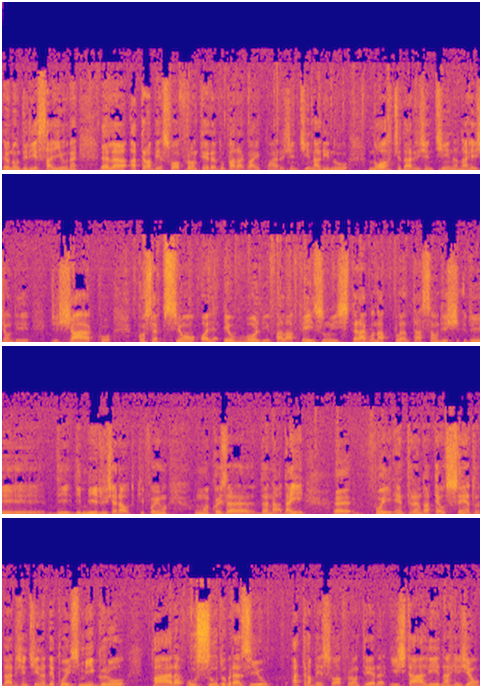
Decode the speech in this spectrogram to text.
eu não diria saiu, né? Ela atravessou a fronteira do Paraguai com a Argentina, ali no norte da Argentina, na região de, de Chaco, Concepción. Olha, eu vou lhe falar, fez um estrago na plantação de, de, de, de milho, Geraldo, que foi um, uma coisa danada. Aí é, foi entrando até o centro da Argentina, depois migrou para o sul do Brasil, atravessou a fronteira e está ali na região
